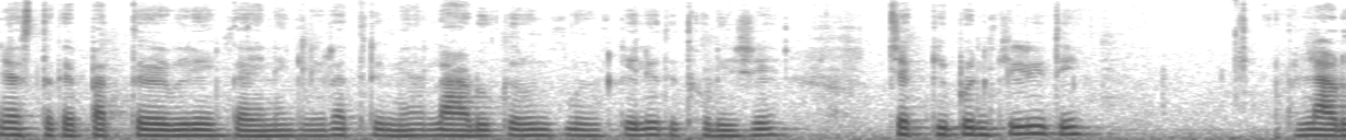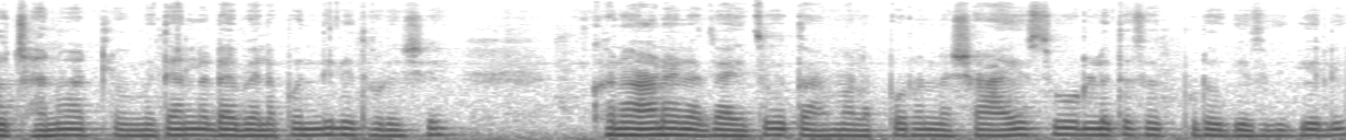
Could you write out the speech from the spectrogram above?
जास्त काही पातळ बिरे काही नाही केली. रात्री मी लाडू करून केले होते थोडेसे. चक्की पण केली होती. लाडू छान वाटलं. मी त्यांना डब्याला पण दिले थोडेसे. खणं आणायला जायचं होतं. आम्हाला पोरांना शाळेत सोडलं तसंच पुढं गेस गेली.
